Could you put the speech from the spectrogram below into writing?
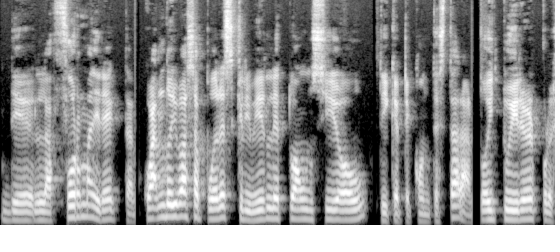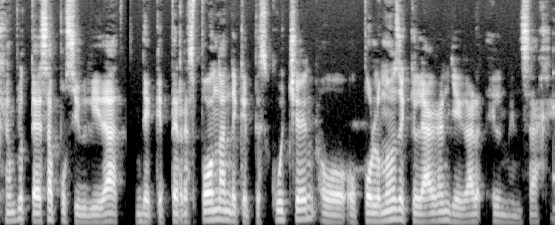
de la forma directa. ¿Cuándo ibas a poder escribirle tú a un CEO y que te contestaran? Hoy Twitter, por ejemplo, te da esa posibilidad de que te respondan, de que te escuchen o, por lo menos de que le hagan llegar el mensaje.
